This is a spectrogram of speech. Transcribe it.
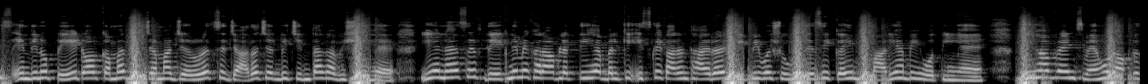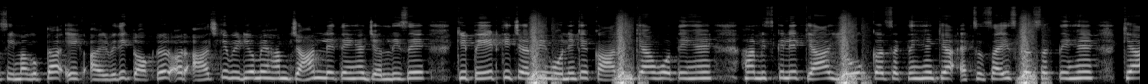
फ्रेंड्स इन दिनों पेट और कमर पर जमा ज़रूरत से ज़्यादा चर्बी चिंता का विषय है। यह न सिर्फ़ देखने में खराब लगती है, बल्कि इसके कारण थायराइड, बीपी व शुगर जैसी कई बीमारियाँ भी होती हैं। जी हाँ फ्रेंड्स, मैं हूँ डॉक्टर सीमा गुप्ता, एक आयुर्वेदिक डॉक्टर, और आज के वीडियो में हम जान लेते हैं जल्दी से कि पेट की चर्बी होने के कारण क्या होते हैं। हम इसके लिए क्या योग कर सकते हैं, क्या एक्सरसाइज कर सकते हैं, क्या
